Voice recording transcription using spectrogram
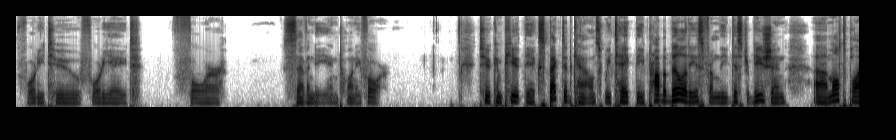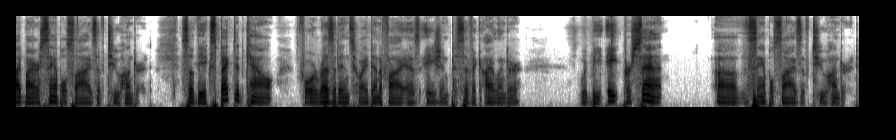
42, 48, 4, 70, and 24. To compute the expected counts, we take the probabilities from the distribution uh, multiplied by our sample size of 200. So the expected count for residents who identify as Asian Pacific Islander would be 8% of the sample size of 200,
